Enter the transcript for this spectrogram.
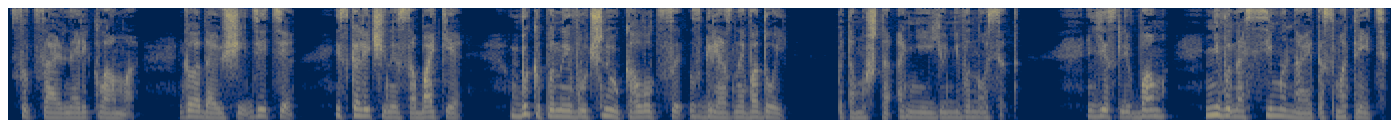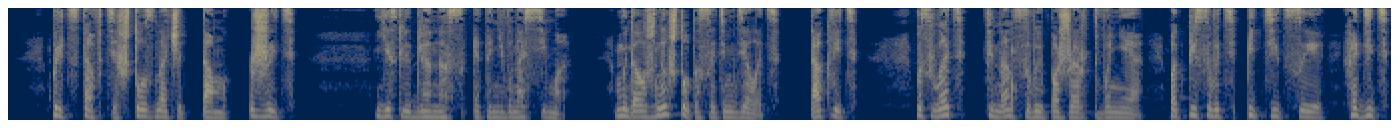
социальная реклама. Голодающие дети, искалеченные собаки, выкопанные вручную колодцы с грязной водой, потому что они ее не выносят. Если вам невыносимо на это смотреть, представьте, что значит там жить. Если для нас это невыносимо, мы должны что-то с этим делать, так ведь? Посылать финансовые пожертвования, подписывать петиции, ходить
